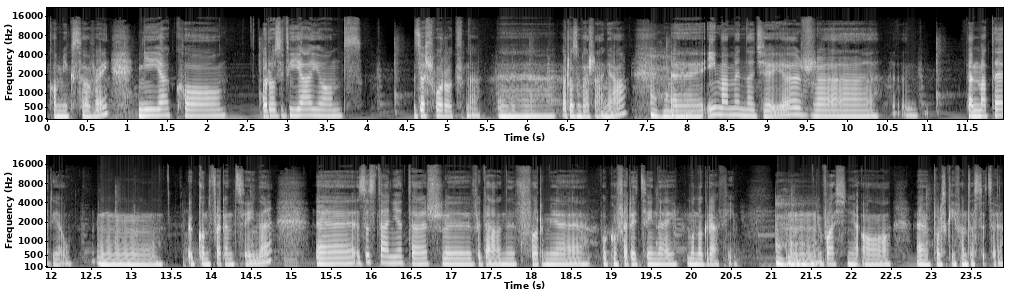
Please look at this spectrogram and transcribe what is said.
komiksowej, niejako rozwijając zeszłoroczne rozważania. E, i mamy nadzieję, że ten materiał konferencyjny e, zostanie też e, wydany w formie pokonferencyjnej monografii mm, właśnie o e, polskiej fantastyce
